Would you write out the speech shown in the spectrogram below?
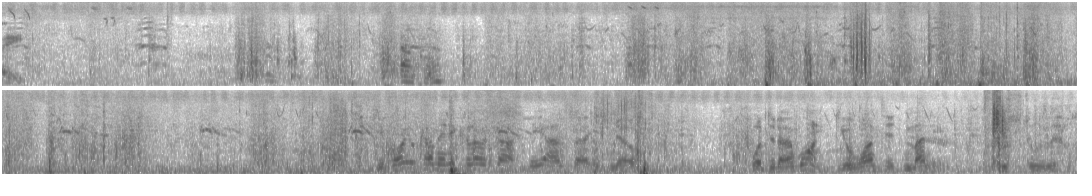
Hey, Uncle. Before you come any closer, the answer is no. What did I want? You wanted money. Just a little.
